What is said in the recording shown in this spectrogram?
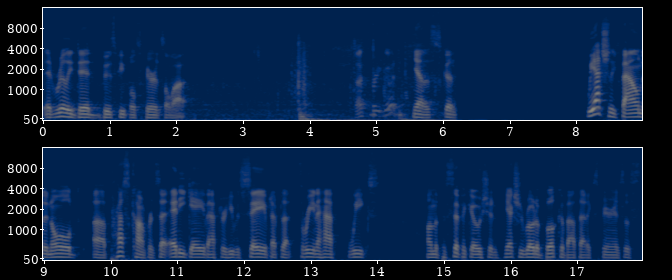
it really did boost people's spirits a lot. That's pretty good. Yeah, this is good. We actually found an old uh, press conference that Eddie gave after he was saved after that three and a half weeks on the Pacific Ocean. He actually wrote a book about that experience. It's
